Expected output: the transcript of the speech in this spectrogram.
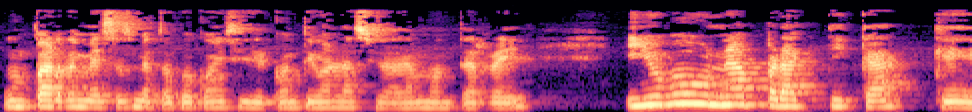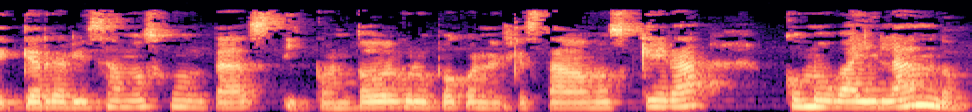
un par de meses, me tocó coincidir contigo en la ciudad de Monterrey y hubo una práctica que, que realizamos juntas y con todo el grupo con el que estábamos, que era como bailando.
